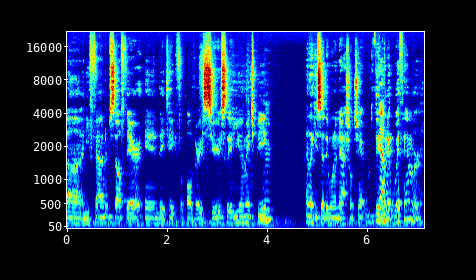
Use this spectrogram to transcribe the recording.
uh, and he found himself there. And they take football very seriously at UMHB. Mhm. And like you said, they won a national champ. Did they Yeah. win it with him or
